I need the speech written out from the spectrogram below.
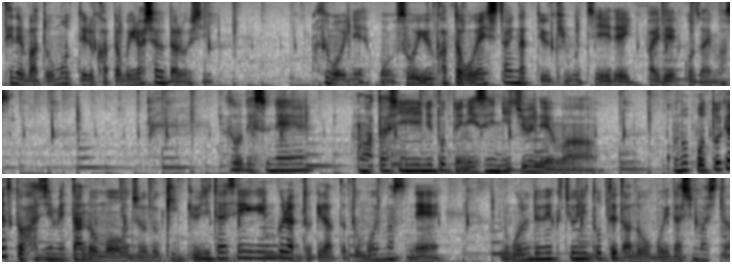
せねばと思ってる方もいらっしゃるだろうしすごいねこうそういう方を応援したいなっていう気持ちでいっぱいでございます。そうですね私にとって2020年はこのポッドキャストを始めたのもちょうど緊急事態宣言ぐらいの時だったと思いますねゴールデンウィーク中に撮ってたのを思い出しました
